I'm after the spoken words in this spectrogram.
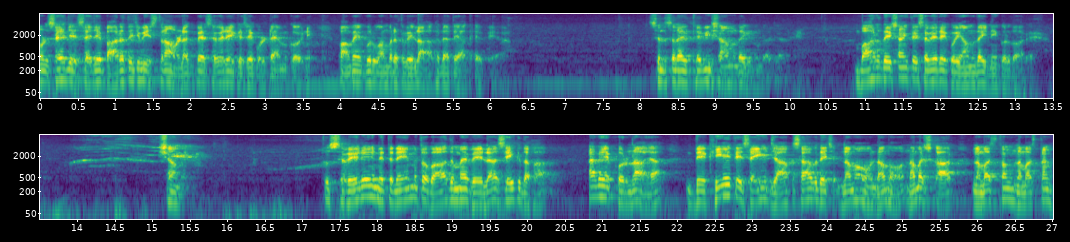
ਹੁਣ ਸਹਿਜੇ ਸਹਿਜੇ ਭਾਰਤ 'ਚ ਵੀ ਇਸ ਤਰ੍ਹਾਂ ਹੋਣ ਲੱਗ ਪਿਆ, ਸਵੇਰੇ ਕਿਸੇ ਕੋਲ ਟਾਈਮ ਕੋਈ ਨਹੀਂ। ਭਾਵੇਂ ਗੁਰੂ ਅੰਮ੍ਰਿਤ ਵੇਲਾ ਆਖਦਾ ਤੇ ਆਖੇ ਪਿਆ। ਸਿਲਸਿਲਾ ਇੱਥੇ ਵੀ ਸ਼ਾਮ ਦਾ ਹੀ ਹੁੰਦਾ ਜਾ ਰਿਹਾ ਬਾਹਰ ਦੇਸ਼ਾਂ 'ਚ ਤੇ ਸਵੇਰੇ ਕੋਈ ਆਮਦਾ ਹੀ ਨਹੀਂ ਗੁਰਦੁਆਰੇ। ਸ਼ਾਮੇ। ਤੋ ਸਵੇਰੇ ਨਿਤਨੇਮ ਤੋਂ ਬਾਅਦ ਮੈਂ ਵੇਲਾ ਸੀ ਇੱਕ ਦਫਾ। ਐਵੇਂ ਫੁਰਨਾ ਆਇਆ ਦੇਖੀਏ ਤੇ ਸਹੀ ਜਾਪ ਸਾਹਿਬ ਦੇ ਚ ਨਮੋ ਨਮੋ ਨਮਸਕਾਰ ਨਮਸਤੰ ਨਮਸਤੰ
